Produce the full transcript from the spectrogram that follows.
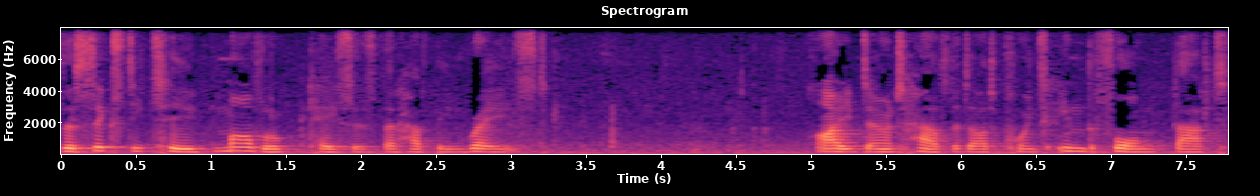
the 62 Marvel cases that have been raised, I don't have the data points in the form that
